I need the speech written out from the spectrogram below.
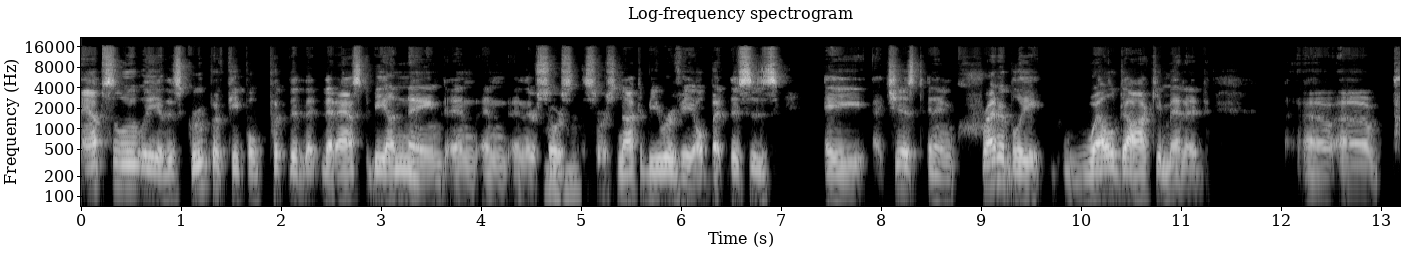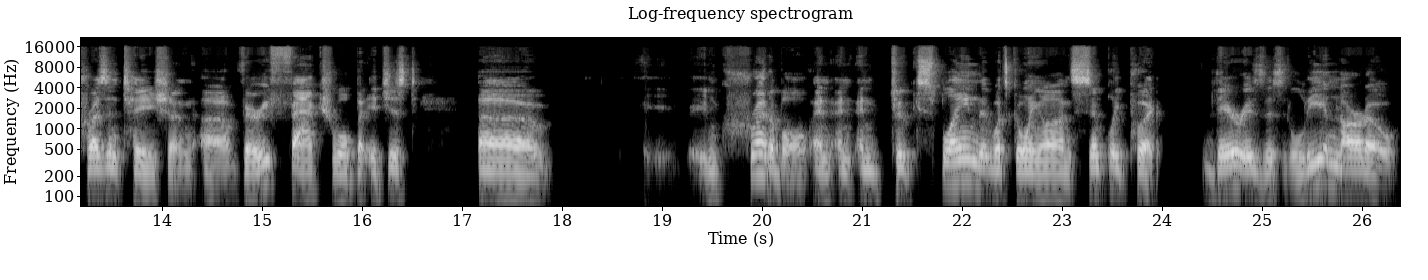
absolutely, this group of people put the, that, that asked to be unnamed and and and their source Mhm. source not to be revealed. But this is a just an incredibly well documented uh, uh, presentation, uh, very factual, but it just uh, incredible. And and and to explain that what's going on, simply put, there is this Leonardo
